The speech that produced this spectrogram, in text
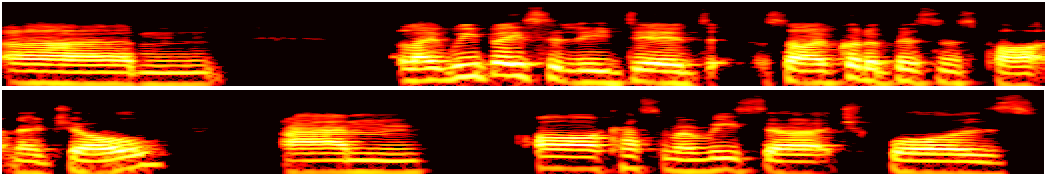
um, like we basically did. So, I've got a business partner, Joel. Um, our customer research was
